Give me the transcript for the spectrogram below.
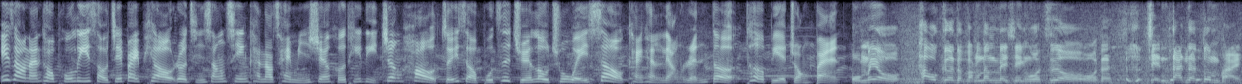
一早南投埔里扫街拜票，热情相亲，看到蔡明轩合体李正浩，嘴角不自觉露出微笑。看看两人的特别装扮，我没有浩哥的防弹背心，我只有我的简单的盾牌。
